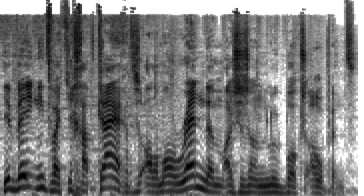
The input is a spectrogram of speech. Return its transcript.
Je weet niet wat je gaat krijgen. Het is allemaal random als je zo'n lootbox opent.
